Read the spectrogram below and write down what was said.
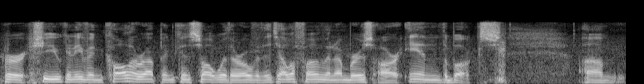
her she you can even call her up and consult with her over the telephone. The numbers are in the books. Um,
